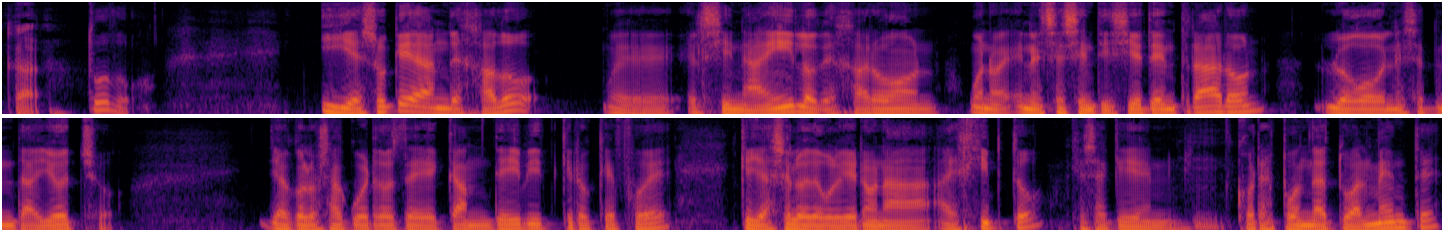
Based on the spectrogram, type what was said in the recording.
Claro. todo. Y eso que han dejado, eh, el Sinaí lo dejaron, bueno, en el 67 entraron, luego en el 78, ya con los acuerdos de Camp David, creo que fue, que ya se lo devolvieron a, a Egipto, que es a quien Mm. corresponde actualmente.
